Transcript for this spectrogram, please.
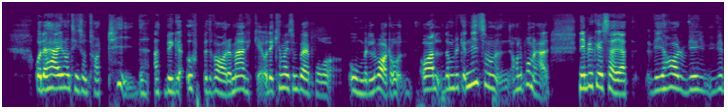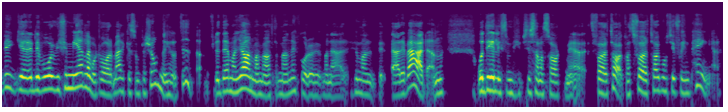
Och det här är någonting som tar tid, att bygga upp ett varumärke och det kan man liksom börja på omedelbart. Och, och all, de brukar, ni som håller på med det här, ni brukar ju säga att vi, har, vi, vi, bygger, eller vår, vi förmedlar vårt varumärke som personer hela tiden. För Det är det man gör när man möter människor och hur man är, hur man är i världen. Och det är liksom precis samma sak med ett företag, för ett företag måste ju få in pengar.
